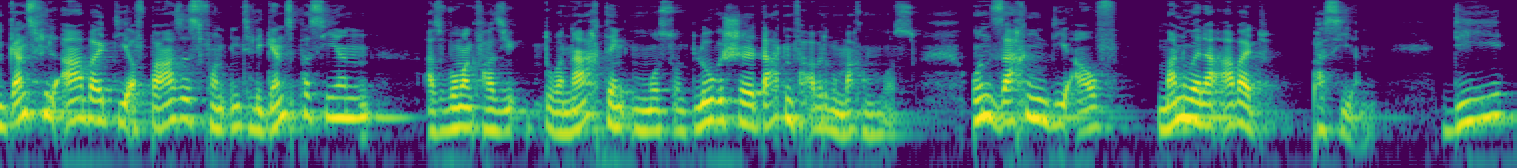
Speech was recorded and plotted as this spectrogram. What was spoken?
Und ganz viel Arbeit, die auf Basis von Intelligenz passieren, also wo man quasi drüber nachdenken muss und logische Datenverarbeitung machen muss. Und Sachen, die auf manueller Arbeit passieren, die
